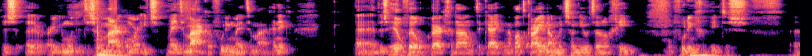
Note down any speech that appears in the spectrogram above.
Dus uh, je moet, het is gemaakt om er iets mee te maken, voeding mee te maken. En ik uh, heb dus heel veel werk gedaan om te kijken naar wat kan je nou met zo'n nieuwe technologie op voedingsgebied. Dus uh,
